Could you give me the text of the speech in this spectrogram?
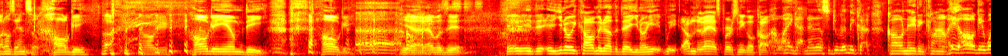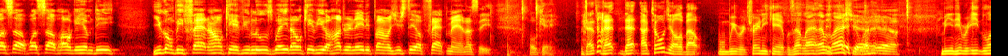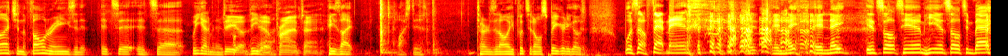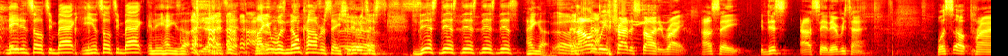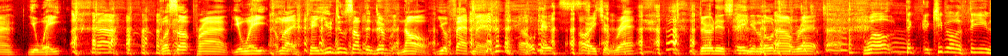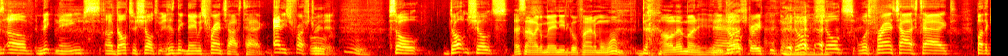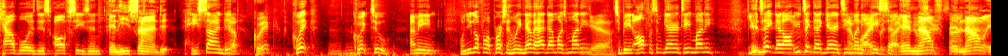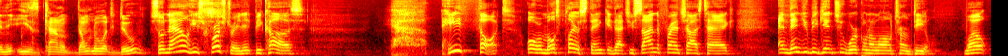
Oh, those are insults. Hoggy. Doggy. Hoggy MD. Hoggy. Yeah, that was it. It- it- you know, he called me the other day. You know, he, we, I'm the last person he gonna call. Oh, I ain't got nothing else to do. Let me ca- call Nate and Clown. Hey, Hoggy, what's up? What's up, Hoggy MD? You gonna be fat? I don't care if you lose weight. I don't care if you're 180 pounds. You still a fat man. I say, okay. That that that I told y'all about when we were at training camp. Was that last? That was last year, yeah, wasn't it? yeah. Me and him were eating lunch, and the phone rings, and it it's uh, it's uh we got him in there. The, uh, Deion. yeah, prime time. He's like, watch this. Turns it on. He puts it on speaker and he goes, "What's up, fat man?" and, and, Nate, and Nate insults him. He insults him back. Nate insults him back. He insults him back, and he hangs up. Yeah. That's it. Like it was no conversation. It was just this, this, this, this, this. Hang up. and I always try to start it right. I'll say this. I say it every time. What's up, Prime? You wait. What's up, Prime? You wait. I'm like, can you do something different? No, you're a fat man. Uh, okay, all right, you rat, dirty, stinging, low down rat. Well, th- keeping on the themes of nicknames, uh, Dalton Schultz, his nickname is franchise tag, and he's frustrated. So Dalton Schultz, That sounds like a man need to go find him a woman. All that money, and he Dal- frustrated. Dalton Schultz was franchise tagged by the Cowboys this offseason. and he signed it. He signed it. Yep, quick. Quick. Mm-hmm. Quick, too. I mean, when you go from a person who ain't never had that much money Yeah. to being offered some guaranteed money, you And- take that all you take that mm-hmm. guaranteed That money ASAP. like- And now, and and now, and he's kind of don't know what to do. So now he's frustrated because he thought, or most players think, is that you sign the franchise tag and then you begin to work on a long term deal. Well,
